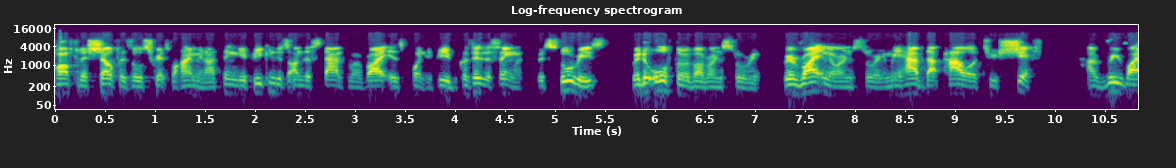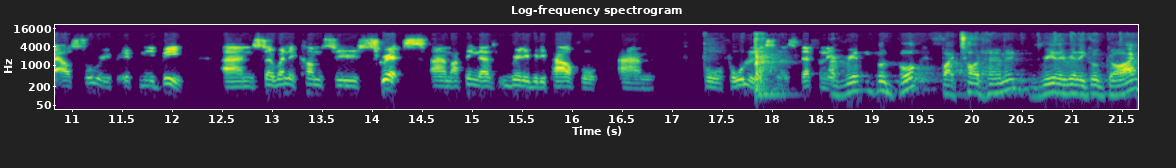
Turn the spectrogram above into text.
Half of the shelf is all scripts behind me, and I think if you can just understand from a writer's point of view, because there's the thing with, with stories, we're the author of our own story. We're writing our own story, and we have that power to shift and rewrite our story if, if need be. And so when it comes to scripts, um, I think that's really really powerful um, for for all the listeners, definitely. A really good book by Todd Herman, really, really good guy.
